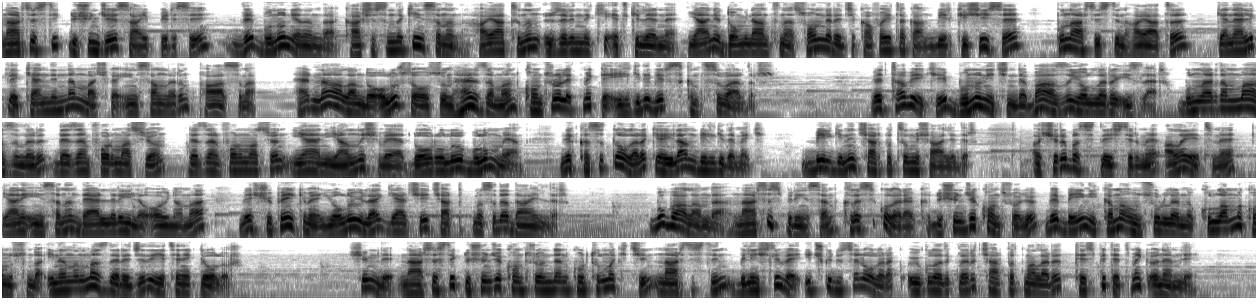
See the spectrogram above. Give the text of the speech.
Narsistik düşünceye sahip birisi ve bunun yanında karşısındaki insanın hayatının üzerindeki etkilerine yani dominantına son derece kafayı takan bir kişi ise bu narsistin hayatı genellikle kendinden başka insanların pahasına. Her ne alanda olursa olsun her zaman kontrol etmekle ilgili bir sıkıntısı vardır. Ve tabii ki bunun içinde bazı yolları izler. Bunlardan bazıları dezenformasyon, dezenformasyon yani yanlış veya doğruluğu bulunmayan ve kasıtlı olarak yayılan bilgi demek. Bilginin çarpıtılmış halidir. Aşırı basitleştirme, alay etme yani insanın değerleriyle oynama ve şüphe ekme yoluyla gerçeği çarpıtması da dahildir. Bu bağlamda narsist bir insan klasik olarak düşünce kontrolü ve beyin yıkama unsurlarını kullanma konusunda inanılmaz derecede yetenekli olur. Şimdi narsistik düşünce kontrolünden kurtulmak için narsistin bilinçli ve içgüdüsel olarak uyguladıkları çarpıtmaları tespit etmek önemli.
